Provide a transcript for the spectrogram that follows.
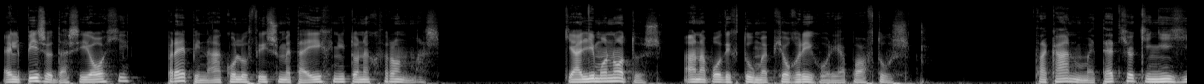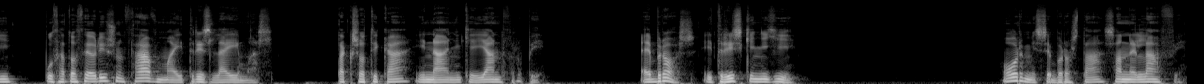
Ελπίζοντας ή όχι, πρέπει να ακολουθήσουμε τα ίχνη των εχθρών μας. Και αλλήμωνό τους, αν αποδειχτούμε πιο γρήγοροι από αυτούς. Θα κάνουμε τέτοιο κυνήγι που θα το θεωρήσουν θαύμα οι τρεις λαοί μας. Τα ξωτικά, οι νάνοι και οι άνθρωποι. Εμπρός, οι τρεις κυνηγοί. Όρμησε μπροστά σαν ελάφι.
